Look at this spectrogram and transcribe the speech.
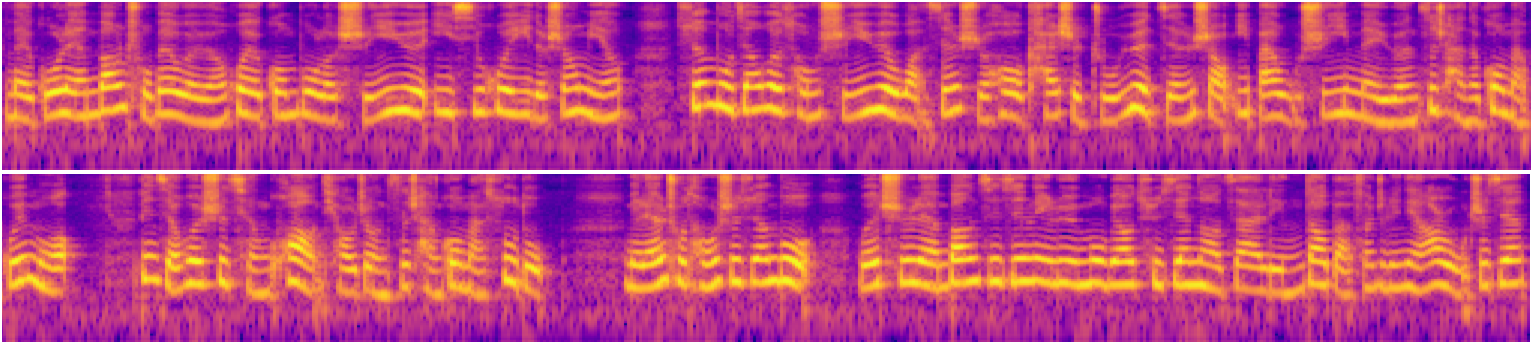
美国联邦储备委员会公布了十一月议息会议的声明，宣布将会从十一月晚些时候开始逐月减少一百五十亿美元资产的购买规模，并且会视情况调整资产购买速度。美联储同时宣布维持联邦基金利率目标区间呢在零到百分之零点二五之间。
